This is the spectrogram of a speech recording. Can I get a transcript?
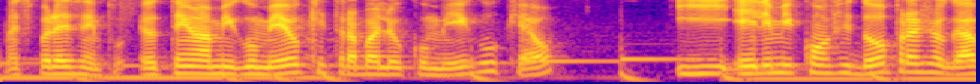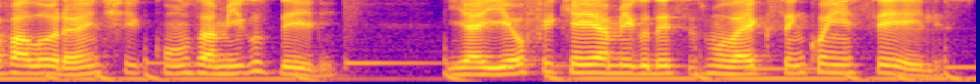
Mas, por exemplo, eu tenho um amigo meu que trabalhou comigo, o Kel, e ele me convidou pra jogar Valorant com os amigos dele. E aí eu fiquei amigo desses moleques sem conhecer eles.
